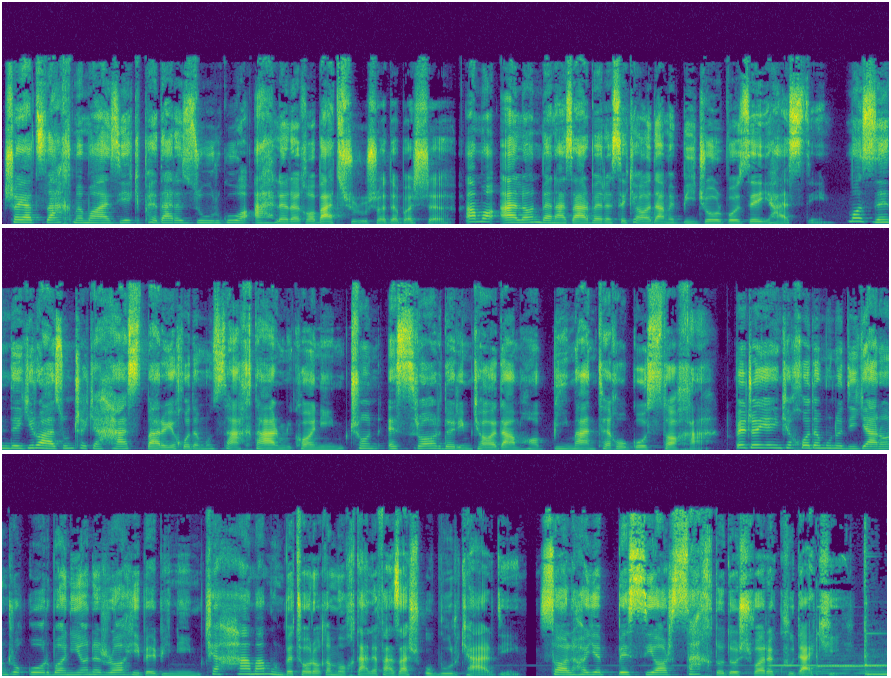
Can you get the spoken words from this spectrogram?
شاید زخم ما از یک پدر زورگو و اهل رقابت شروع شده باشه. اما الان به نظر برسه که آدم بیجربزه ای هستیم. ما زندگی رو از اون چه که هست برای خودمون سختتر می‌کنیم چون اصرار داریم که آدم ها بیمنطق و گستاخن. به جای اینکه خودمون و دیگران رو قربانیان راهی ببینیم که هممون به طرق مختلف ازش عبور کردیم. سالهای بسیار سخت و دشوار کودکی.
